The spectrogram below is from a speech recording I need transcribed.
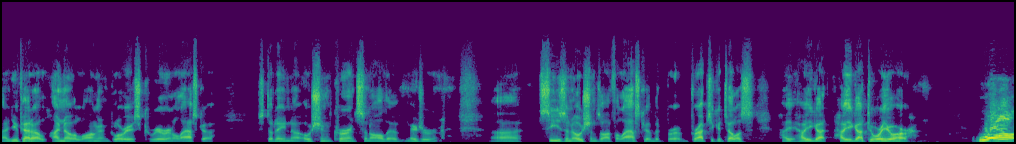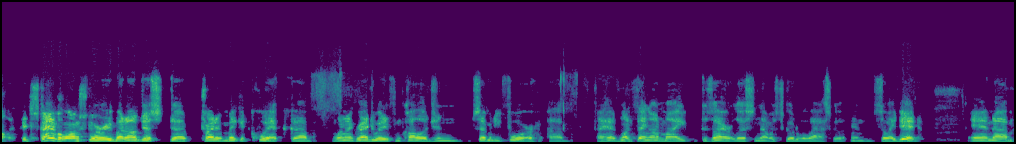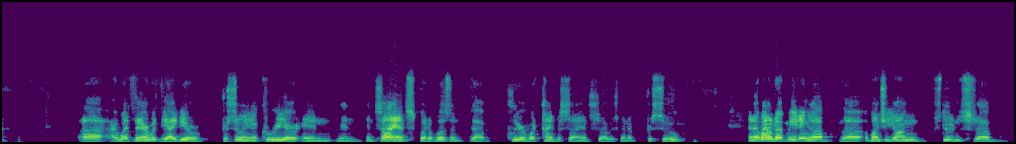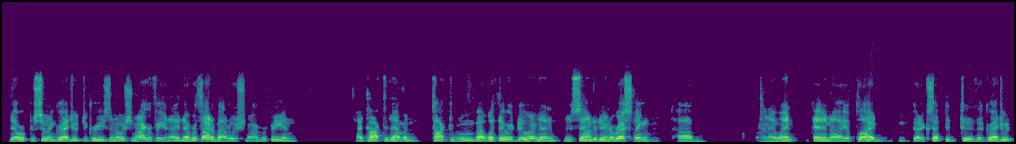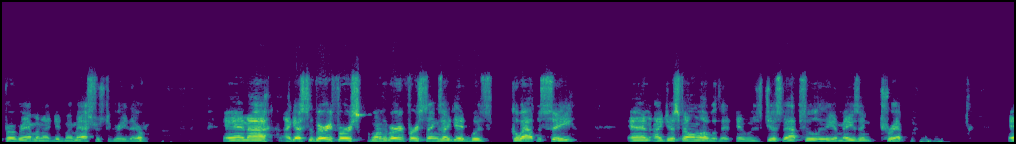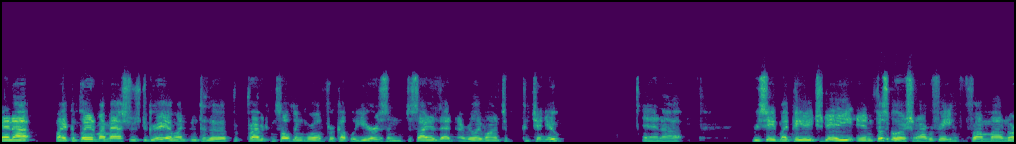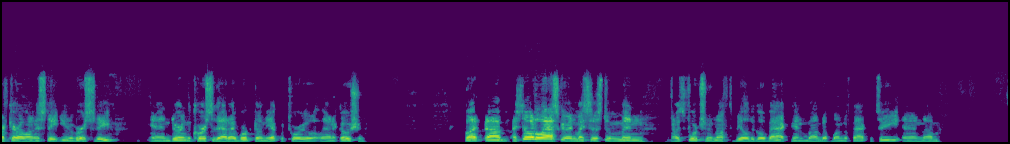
uh, you've had a, I know, a long and glorious career in Alaska, studying uh, ocean currents and all the major uh, seas and oceans off Alaska. But perhaps you could tell us how, how you got how you got to where you are. Well, it's kind of a long story, but I'll just uh, try to make it quick. Uh, when I graduated from college in '74, uh, I had one thing on my desire list, and that was to go to Alaska, and so I did. And um, uh, I went there with the idea of pursuing a career in, in, in science, but it wasn't uh, clear what kind of science I was going to pursue. And I wound up meeting a, a bunch of young students uh, that were pursuing graduate degrees in oceanography. And I had never thought about oceanography. And I talked to them and talked to them about what they were doing, and it sounded interesting. Um, and I went and I applied, got accepted to the graduate program, and I did my master's degree there. And uh, I guess the very first, one of the very first things I did was go out to sea, and I just fell in love with it. It was just absolutely amazing trip. And uh, I completed my master's degree. I went into the private consulting world for a couple of years and decided that I really wanted to continue. And uh, received my PhD in physical oceanography from uh, North Carolina State University. And during the course of that, I worked on the equatorial Atlantic Ocean. But um, I still had Alaska in my system, and I was fortunate enough to be able to go back and wound up on the faculty and um,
